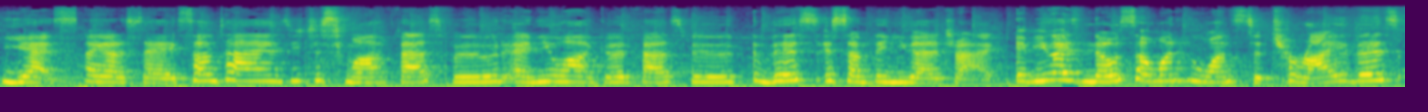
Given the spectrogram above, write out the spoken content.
Yes, I gotta say, sometimes you just want fast food and you want good fast food. This is something you gotta try. If you guys know someone who wants to try this,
